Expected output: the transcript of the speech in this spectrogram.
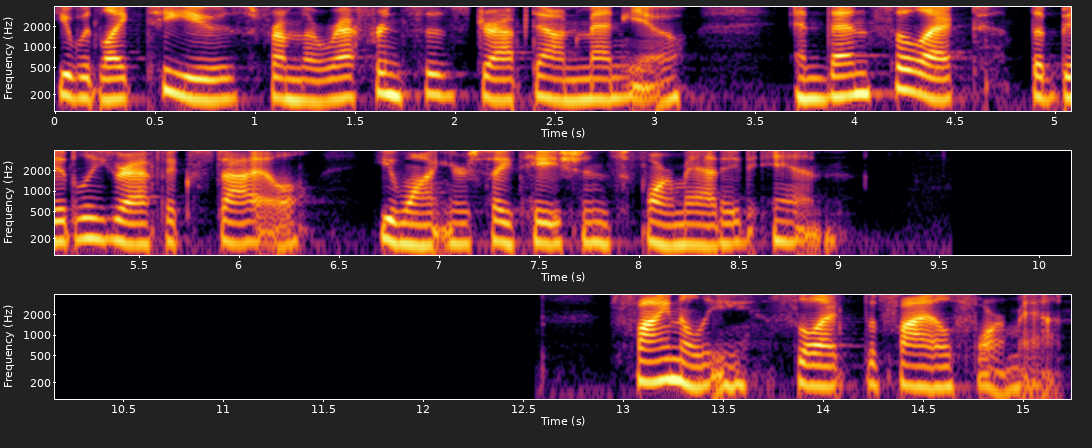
you would like to use from the References drop-down menu and then select the bibliographic style you want your citations formatted in. Finally, select the file format.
